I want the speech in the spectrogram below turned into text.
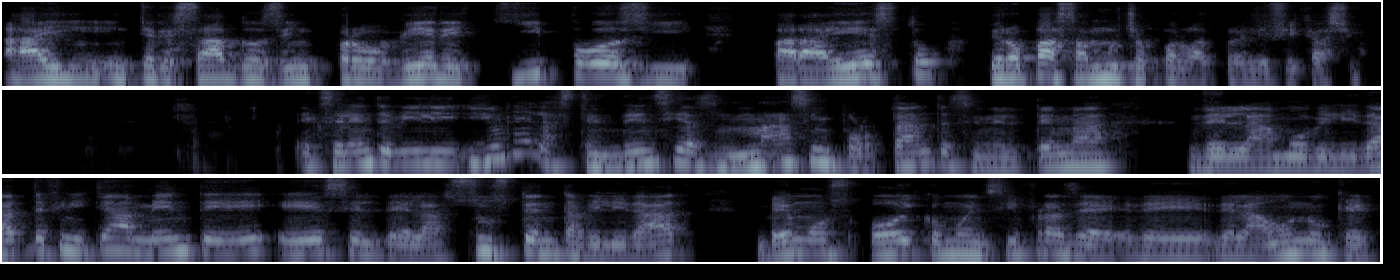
hay interesados en proveer equipos y para esto, pero pasa mucho por la planificación. Excelente, Billy. Y una de las tendencias más importantes en el tema de la movilidad definitivamente es el de la sustentabilidad. Vemos hoy como en cifras de, de, la ONU que,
